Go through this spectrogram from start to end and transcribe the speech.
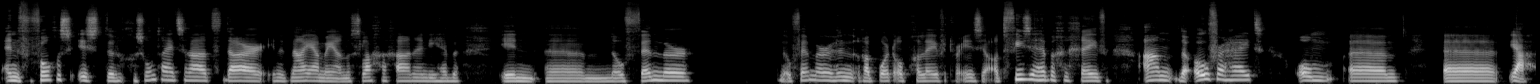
En vervolgens is de Gezondheidsraad daar in het najaar mee aan de slag gegaan. En die hebben in um, november, november hun rapport opgeleverd, waarin ze adviezen hebben gegeven aan de overheid om um, uh, ja,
